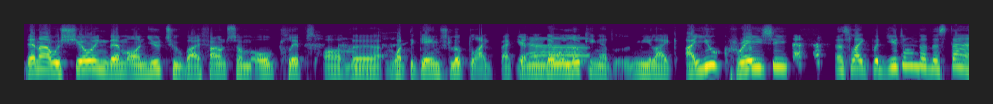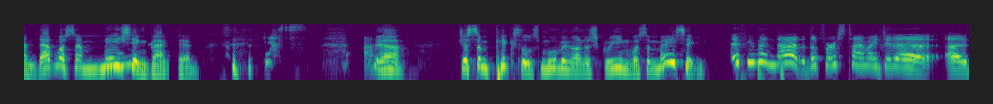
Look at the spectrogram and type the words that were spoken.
then I was showing them on YouTube. I found some old clips of uh, what the games looked like back then, yeah. and they were looking at me like, "Are you crazy?" It's like, but you don't understand. That was amazing, amazing. back then. yes. Uh-huh. Yeah just some pixels moving on a screen was amazing. If even that, the first time I did a a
